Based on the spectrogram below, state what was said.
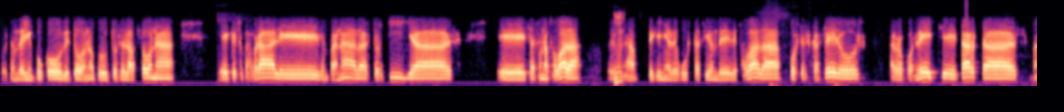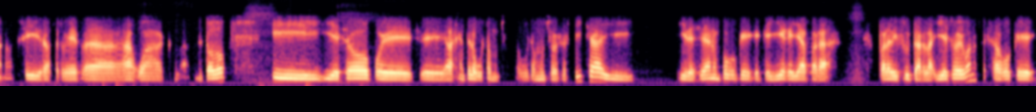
pues donde hay un poco de todo, ¿no? Productos de la zona, eh, queso cabrales, empanadas, tortillas, eh, se hace una fabada, una pequeña degustación de, de fabada, postres caseros, arroz con leche, tartas, bueno, sidra, cerveza, agua, de todo. Y, y eso, pues, eh, a la gente le gusta mucho, le gusta mucho esa espicha y, desean un poco que, que, que llegue ya para, para disfrutarla. Y eso, bueno, es algo que,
